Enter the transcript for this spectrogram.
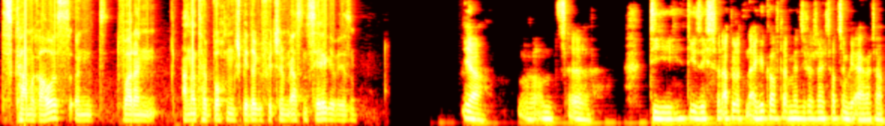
das kam raus und war dann anderthalb Wochen später gefühlt schon im ersten Sale gewesen. Ja, und äh, die, die sich für ein Apple und ein Ei gekauft haben, werden sich wahrscheinlich trotzdem geärgert haben.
